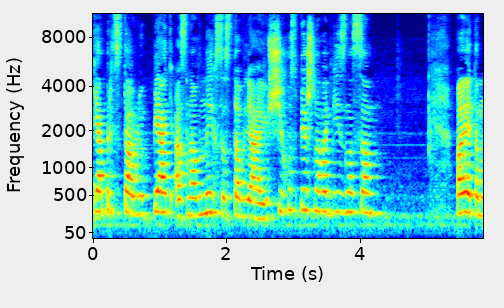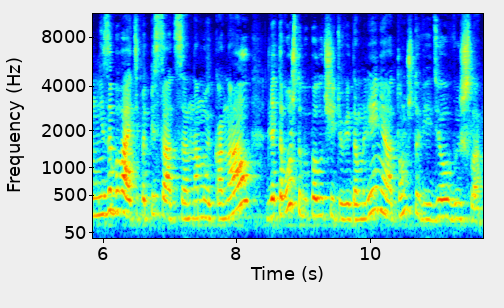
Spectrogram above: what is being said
я представлю 5 основных составляющих успешного бизнеса. Поэтому не забывайте подписаться на мой канал для того, чтобы получить уведомления о том, что видео вышло.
